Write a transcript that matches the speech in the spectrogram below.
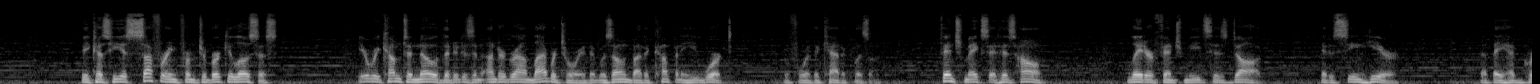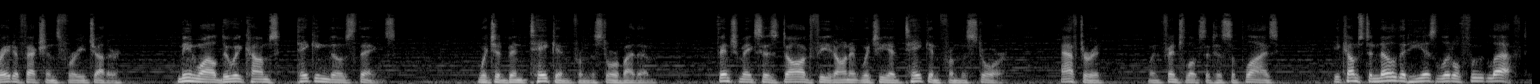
because he is suffering from tuberculosis. Here we come to know that it is an underground laboratory that was owned by the company he worked before the cataclysm. Finch makes it his home. Later Finch meets his dog. It is seen here that they had great affections for each other. Meanwhile Dewey comes, taking those things which had been taken from the store by them. Finch makes his dog feed on it which he had taken from the store. After it, when Finch looks at his supplies, he comes to know that he has little food left.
